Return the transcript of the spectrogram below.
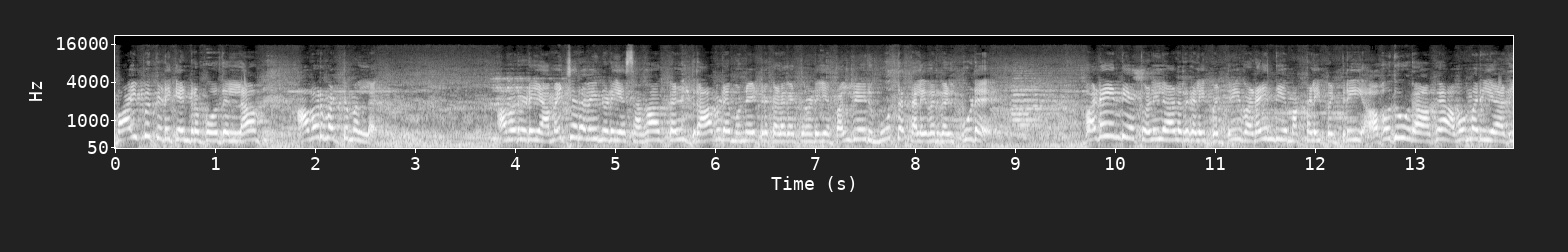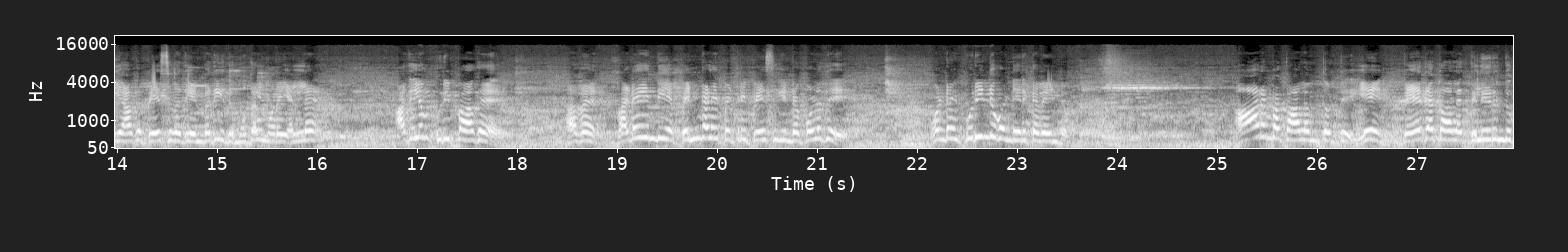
வாய்ப்பு கிடைக்கின்ற போதெல்லாம் அவர் மட்டுமல்ல அவருடைய அமைச்சரவையினுடைய சகாக்கள் திராவிட முன்னேற்றக் கழகத்தினுடைய பல்வேறு மூத்த தலைவர்கள் கூட வட இந்திய தொழிலாளர்களை பற்றி வட இந்திய மக்களை பற்றி அவதூறாக அவமரியாதையாக பேசுவது என்பது இது முதல் முறை அல்ல. அதிலும் குறிப்பாக அவர் வட இந்திய பெண்களை பற்றி பேசுகின்ற பொழுது ஒன்றை புரிந்து கொண்டிருக்க வேண்டும். ஆரம்ப காலம் தொட்டு ஏன் வேத காலத்திலிருந்து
